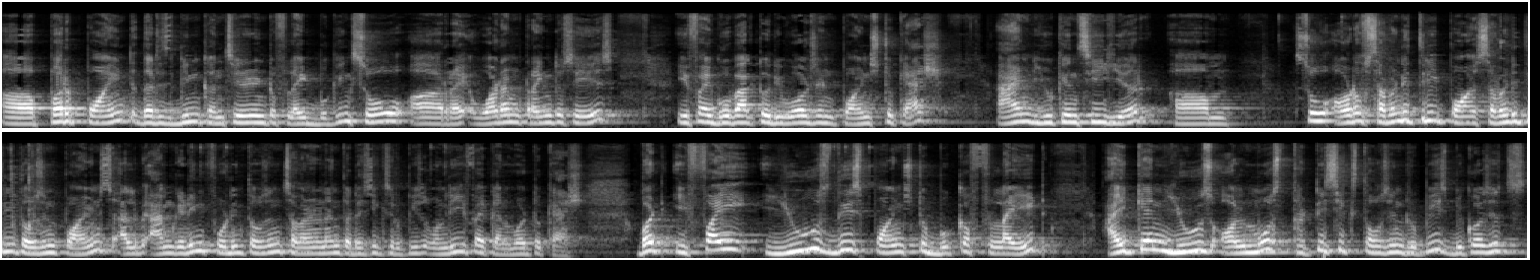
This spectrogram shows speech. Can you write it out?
uh, per point that is being considered into flight booking. So uh, right, what I'm trying to say is if I go back to rewards and points to cash and you can see here um, so out of 73 point, 73,000 points, i am getting 14,736 rupees only if I convert to cash. But if I use these points to book a flight, I can use almost 36,000 rupees because it's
